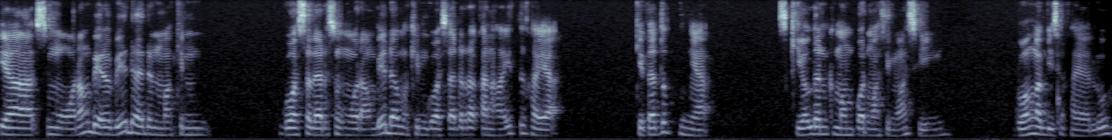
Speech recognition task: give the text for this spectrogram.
ya semua orang beda-beda dan makin gue sadar semua orang beda makin gue sadar akan hal itu kayak kita tuh punya skill dan kemampuan masing-masing. Gue nggak bisa kayak lu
